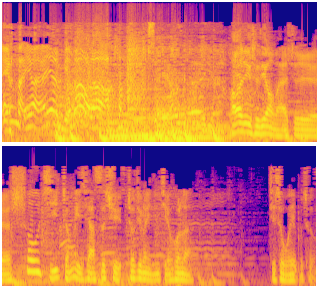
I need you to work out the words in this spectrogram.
呀哎呀哎呀，别闹了！好了，这个时间我们还是收集整理一下思绪。周杰伦已经结婚了，其实我也不错。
